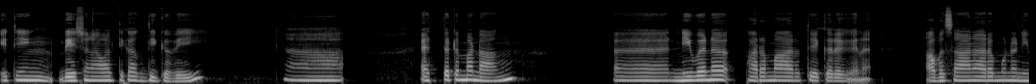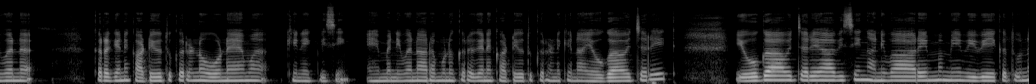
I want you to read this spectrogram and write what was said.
ඉතින් දේශනාවල් ටිකක් දිග වෙයි. ඇත්තටම නම් නිවන පරමාර්ථය කරගෙන අවසාන අරමුණ නිවන කරගෙන කටයුතු කරන ඕනෑම කෙනෙක් විසින්. එහෙම නිවන අරමුණු කරගෙන කටයුතු කරන කෙනා යෝගාවචරයෙක්. යෝගාවචරයා විසින් අනිවාර්යයෙන්ම මේ විවේක තුන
